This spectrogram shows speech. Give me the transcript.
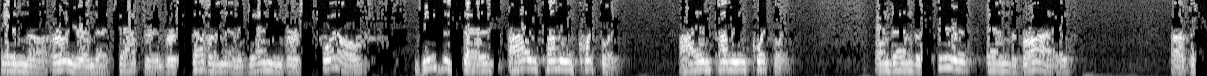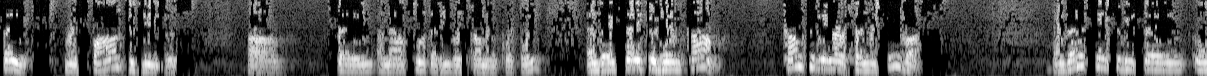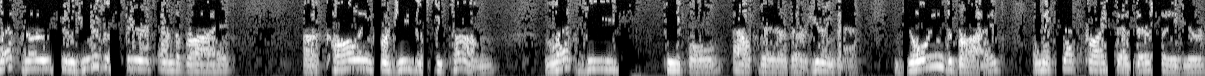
In uh, earlier in that chapter, in verse 7 and again in verse 12, Jesus says, I am coming quickly. I am coming quickly. And then the Spirit and the bride, uh, the saints, respond to Jesus' uh, saying, announcement that he was coming quickly. And they say to him, Come, come to the earth and receive us. And then it seems to be saying, Let those who hear the Spirit and the bride uh, calling for Jesus to come, let these people out there that are hearing that join the bride and accept Christ as their Savior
